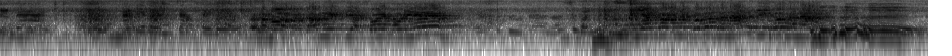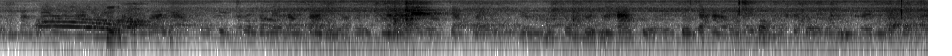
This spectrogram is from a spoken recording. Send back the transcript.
ดูได้นะเดี๋ยวเราจับไปแล้ว ข้างนอกจ้าเมียเสียบซอยเขาเนี่ยสุวรรณ มีอย่างก่อนนะก็วัฒนะดีวัฒนะฝันแม่นะคะว่าอยากเสียงชมกับแม่คำใสนะคะจับไปเป็นชมด้วยนะคะสวยเดี๋ยวจะหาว่าไม่บอกนะคะโดนใครดูก่อนได้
